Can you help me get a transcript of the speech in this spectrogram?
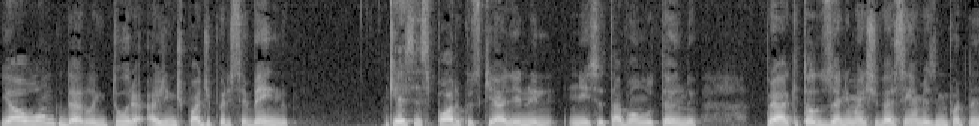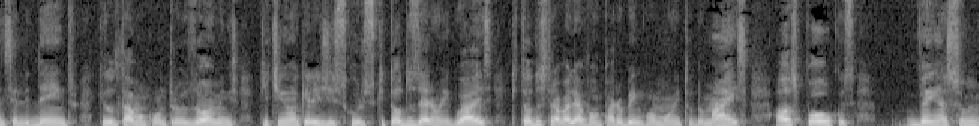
E ao longo da leitura, a gente pode ir percebendo que esses porcos que ali no início estavam lutando para que todos os animais tivessem a mesma importância ali dentro, que lutavam contra os homens, que tinham aqueles discursos que todos eram iguais, que todos trabalhavam para o bem comum e tudo mais, aos poucos vem assum...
